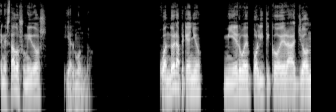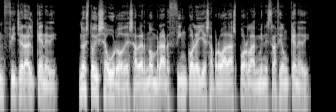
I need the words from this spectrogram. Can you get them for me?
en Estados Unidos y el mundo. Cuando era pequeño, mi héroe político era John Fitzgerald Kennedy. No estoy seguro de saber nombrar cinco leyes aprobadas por la administración Kennedy.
